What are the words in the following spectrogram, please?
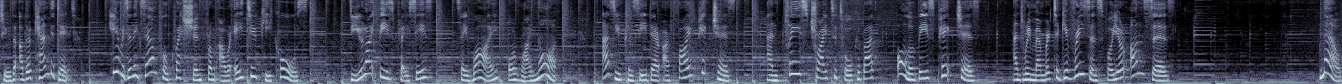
to the other candidate. Here is an example question from our A2 Key course. Do you like these places? Say why or why not. As you can see, there are five pictures. And please try to talk about all of these pictures. And remember to give reasons for your answers. Now,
